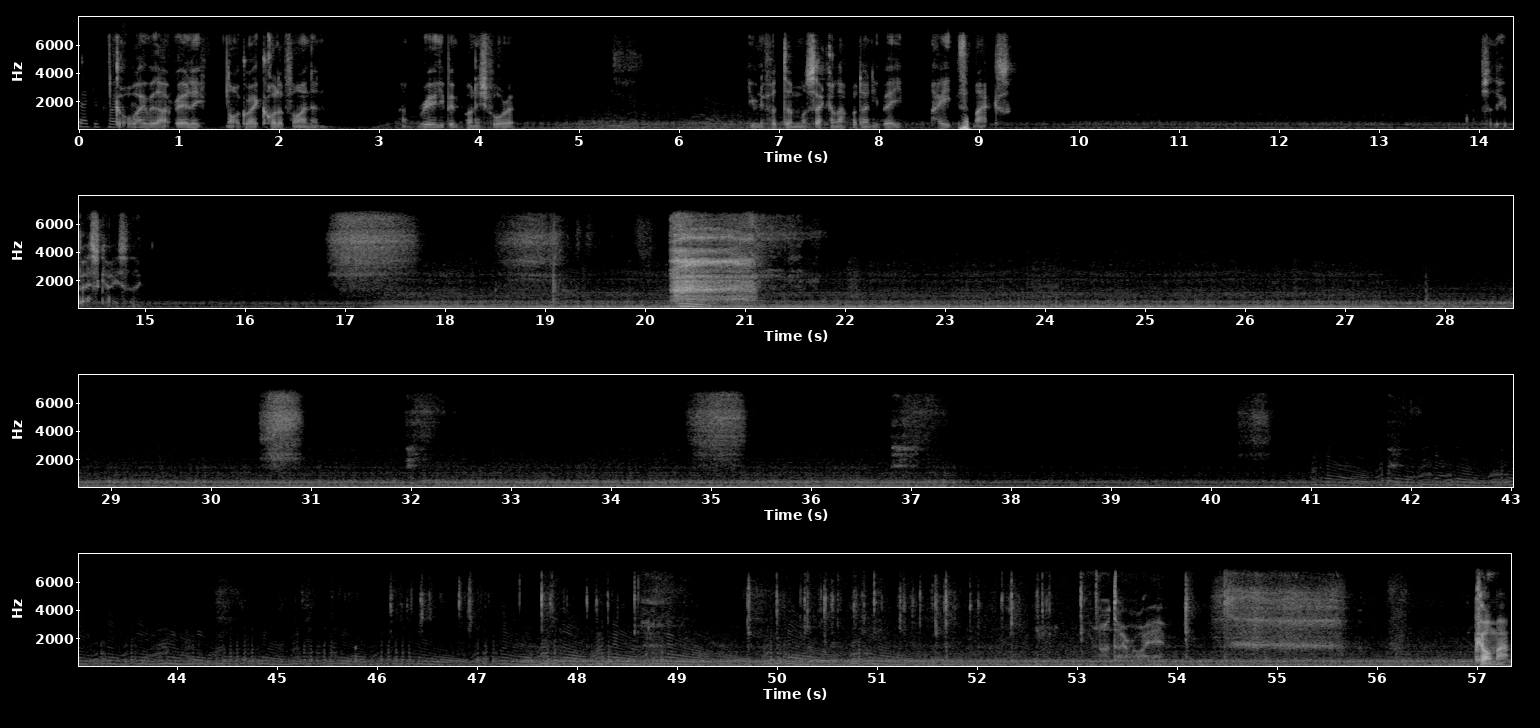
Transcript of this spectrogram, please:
check your car. got away with that really. Not a great qualifying and I've really been punished for it. Hmm. Even if I'd done my second lap, I'd only be eighth max. Absolute best case, Come on,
